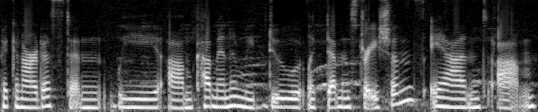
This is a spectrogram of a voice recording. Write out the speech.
pick an artist and we um, come in and we do like demonstrations and um,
